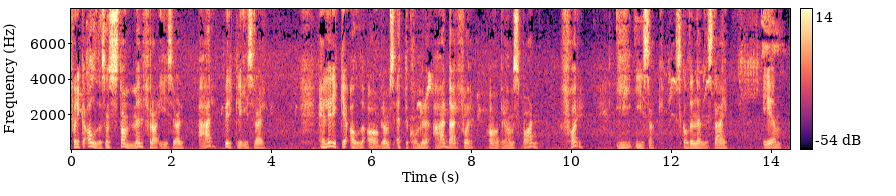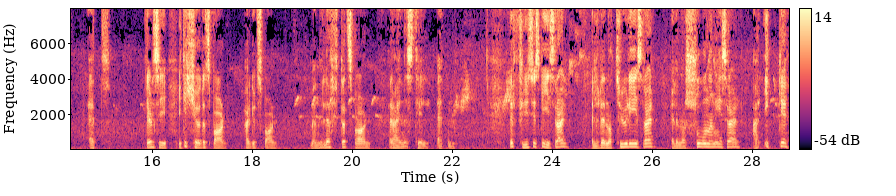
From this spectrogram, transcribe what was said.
For ikke alle som stammer fra Israel, er virkelig Israel. Heller ikke alle Abrahams etterkommere er derfor Abrahams barn. For i Isak skal det nevnes deg én ett. Det vil si, ikke kjødets barn er Guds barn, men løftets barn regnes til etten. Det fysiske Israel, eller det naturlige Israel, eller nasjonen Israel, er ikke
